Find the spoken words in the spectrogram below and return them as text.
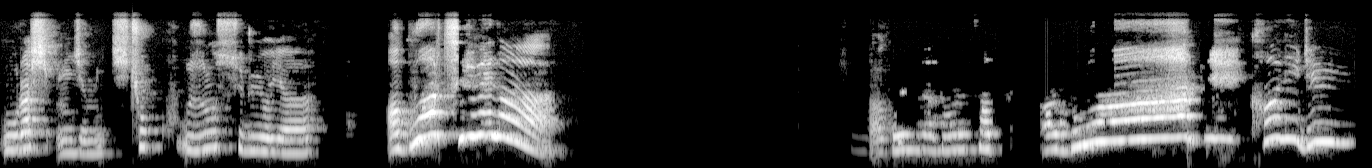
uğraşmayacağım hiç. Çok uzun sürüyor ya. Aguar Trivela. Top. Aguar. Kaleci.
